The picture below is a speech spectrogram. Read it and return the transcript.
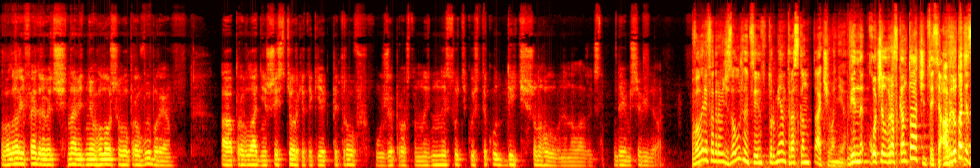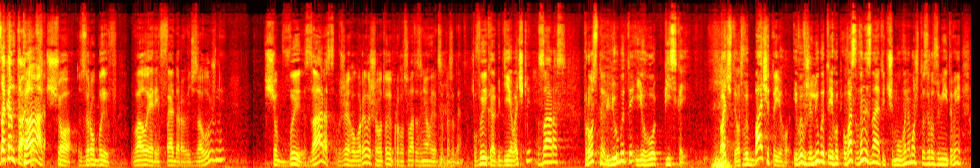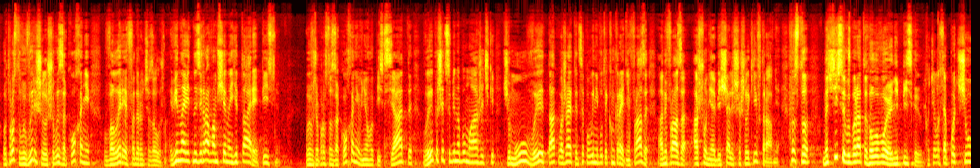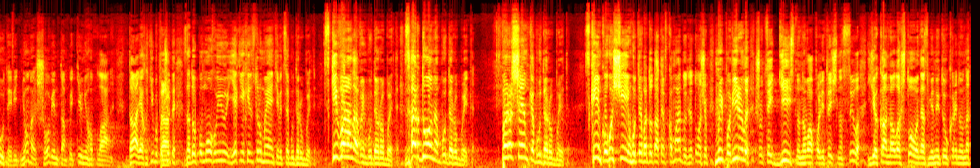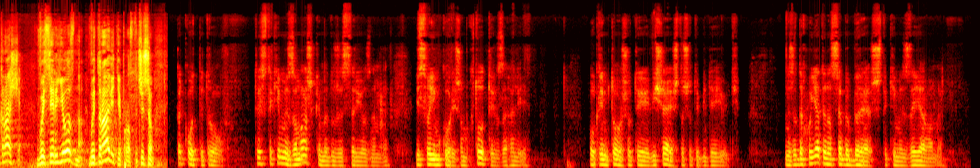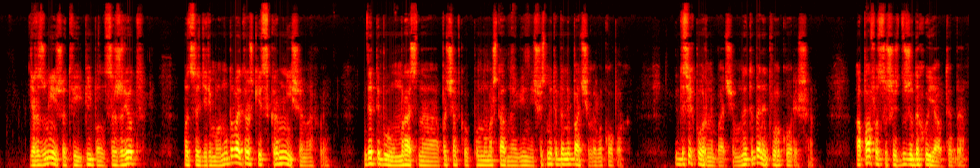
Валерій Федорович навіть не оголошував про вибори, а провладні шестерки, такі як Петров, вже просто не- несуть якусь таку дич, що на голову не налазить. Дивимося відео. Валерій Федорович Залужний це інструмент розконтачування. Він хоче розконтачитися, а в результаті законтачився. Так, що зробив Валерій Федорович Залужний, щоб ви зараз вже говорили, що готові проголосувати за нього як за президента. Ви, як дівчатки, зараз просто любите його піськай. Бачите, от ви бачите його, і ви вже любите його. У вас ви не знаєте чому, ви не можете зрозуміти. Ви от просто ви вирішили, що ви закохані в Валерія Федоровича Залужного. Він навіть не зіграв вам ще на гітарі пісню. Ви вже просто закохані в нього. Сядьте, випишіть собі на бумажечки, чому ви так вважаєте. Це повинні бути конкретні фрази, а не фраза А що, не обіцяли шашлики в травні. Просто начніться вибирати головою, а не піською. Хотілося почути від нього, що він там, які в нього плани. Далі я хотів би Так. почути, за допомогою яких інструментів це буде робити. З Ківала він буде робити, з Гордона буде робити, Порошенка буде робити. З ким, кого ще йому треба додати в команду для того, щоб ми повірили, що це дійсно нова політична сила, яка налаштована змінити Україну на краще. Ви серйозно? Ви травіті просто чи що? Так от, Петров, ти з такими замашками дуже серйозними і своїм корішем. Хто ти взагалі? Окрім того, що ти віщаєш те, що тобі дають. Не задохуя ти на себе береш такими заявами. Я розумію, що твій піпл сожрет оце дерьмо. Ну давай трошки скромніше, нахуй. Де ти був, мразь, на початку повномасштабної війни? Щось ми тебе не бачили в окопах. І до сих пор не бачимо. Не тебе, не твого коріша. А пафосу щось дуже дохуя в тебе.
